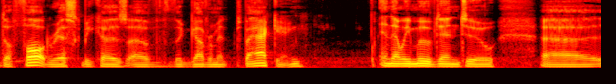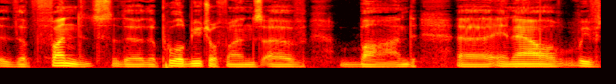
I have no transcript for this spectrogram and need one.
default risk because of the government backing and then we moved into uh, the funds, the the pooled mutual funds of bond, uh, and now we've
